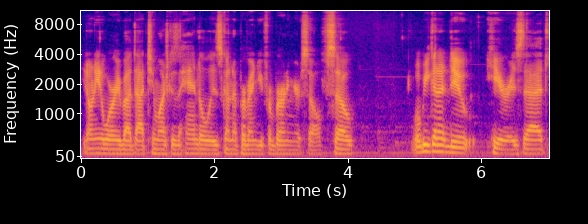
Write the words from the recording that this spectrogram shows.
You don't need to worry about that too much because the handle is going to prevent you from burning yourself. So what we're going to do here is that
